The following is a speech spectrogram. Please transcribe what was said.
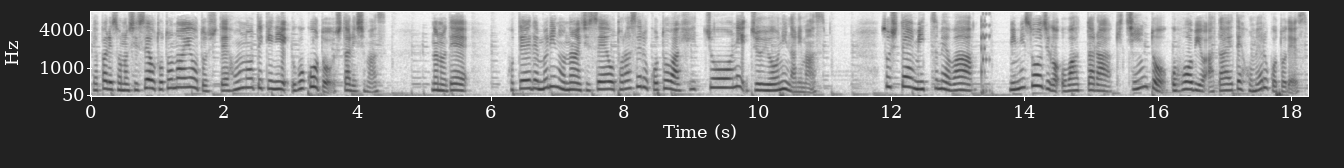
やっぱりその姿勢を整えようとして本能的に動こうとしたりします。なので固定で無理のない姿勢を取らせることは非常に重要になります。そして3つ目は耳掃除が終わったらきちんとご褒美を与えて褒めることです。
